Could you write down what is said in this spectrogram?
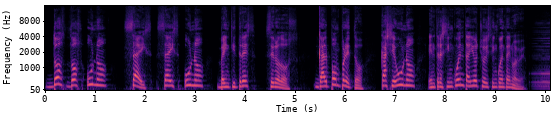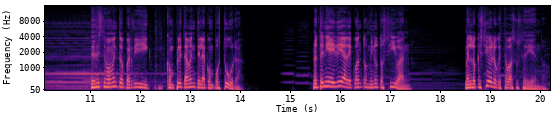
221-661-2302. Galpón Preto, calle 1, entre 58 y 59. Desde ese momento perdí completamente la compostura. No tenía idea de cuántos minutos iban. Me enloqueció lo que estaba sucediendo.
